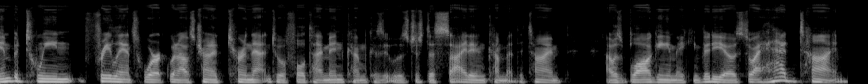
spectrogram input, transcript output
in between freelance work when I was trying to turn that into a full time income because it was just a side income at the time. I was blogging and making videos, so I had time,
